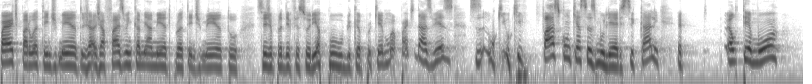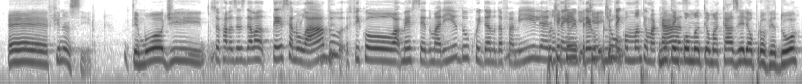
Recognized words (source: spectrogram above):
parte para o atendimento, já, já faz o encaminhamento para o atendimento, seja para a defensoria pública, porque uma parte das vezes o que, o que faz com que essas mulheres se calem é, é o temor é, financeiro o temor de. Você fala às vezes dela ter se anulado, ficou à mercê do marido, cuidando da família, Porque não tem quem, um emprego, que, que não eu, tem como manter uma casa. Não tem como manter uma casa, ele é o provedor.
